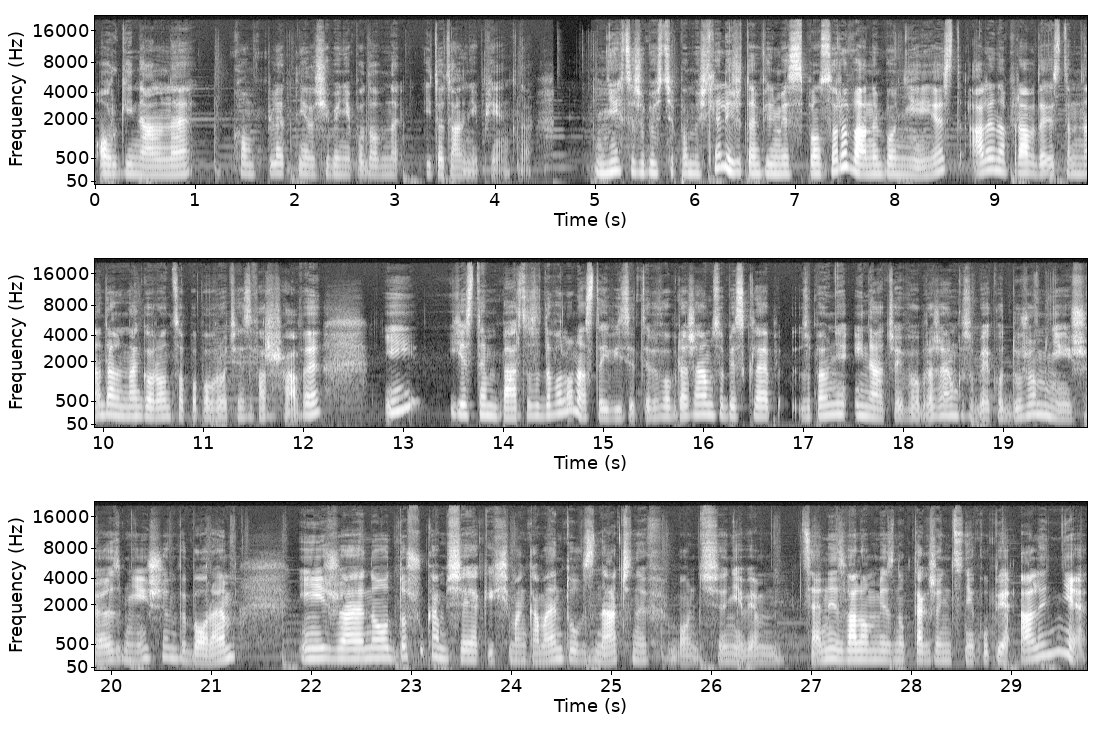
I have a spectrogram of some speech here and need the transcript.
oryginalne, kompletnie do siebie niepodobne i totalnie piękne. Nie chcę, żebyście pomyśleli, że ten film jest sponsorowany, bo nie jest, ale naprawdę jestem nadal na gorąco po powrocie z Warszawy i jestem bardzo zadowolona z tej wizyty. Wyobrażałam sobie sklep zupełnie inaczej. Wyobrażałam go sobie jako dużo mniejszy, z mniejszym wyborem i że no, doszukam się jakichś mankamentów znacznych, bądź nie wiem, ceny zwalą mnie z nóg tak, że nic nie kupię, ale nie.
